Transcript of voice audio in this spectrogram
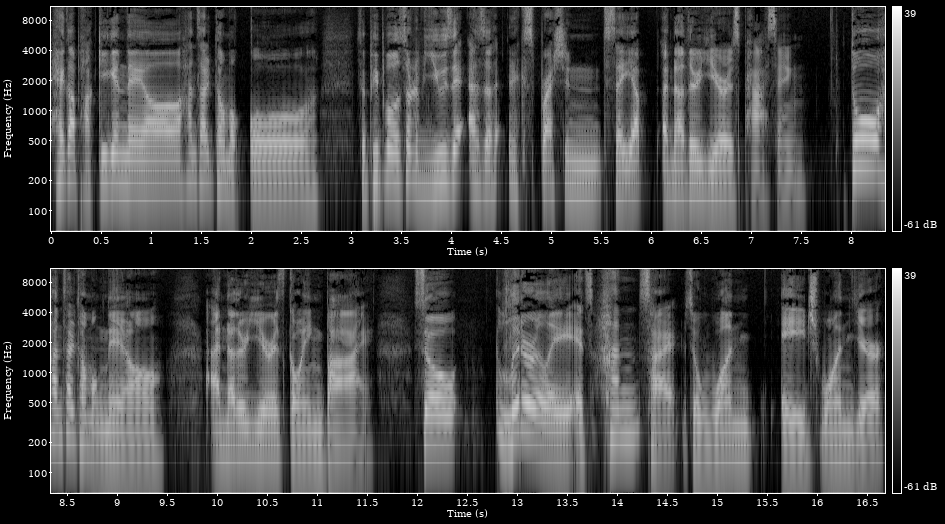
해가 바뀌겠네요. 한 살 더 먹고. So people sort of use it as a, an expression to say, yep, another year is passing. 또 한 살 더 먹네요. Another year is going by. So literally it's 한 살, so one age, one year,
